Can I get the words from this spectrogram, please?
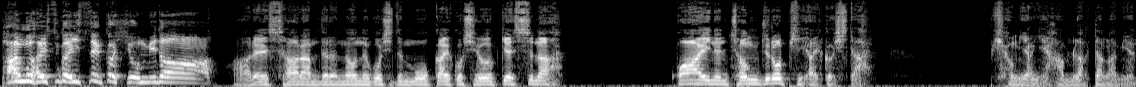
방어할 수가 있을 것이옵니다. 아래 사람들은 어느 곳이든 못 갈 곳이 없겠으나 과인은 정주로 피할 것이다. 평양이 함락당하면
